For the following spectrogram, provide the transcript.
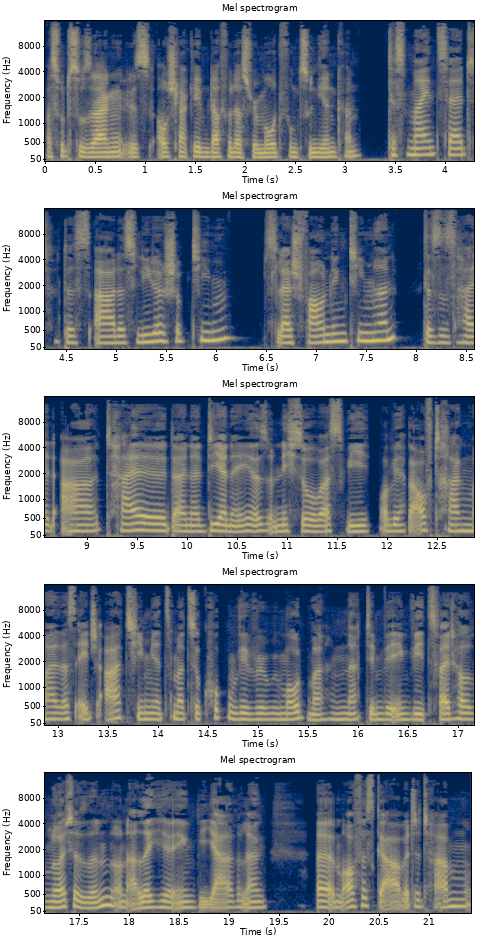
Was würdest du sagen, ist ausschlaggebend dafür, dass Remote funktionieren kann? Das Mindset, das A, das Leadership-Team slash Founding-Team hat dass es halt A, Teil deiner DNA ist und nicht so was wie, oh, wir beauftragen mal das HR-Team jetzt mal zu gucken, wie wir remote machen, nachdem wir irgendwie 2000 Leute sind und alle hier irgendwie jahrelang äh, im Office gearbeitet haben.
